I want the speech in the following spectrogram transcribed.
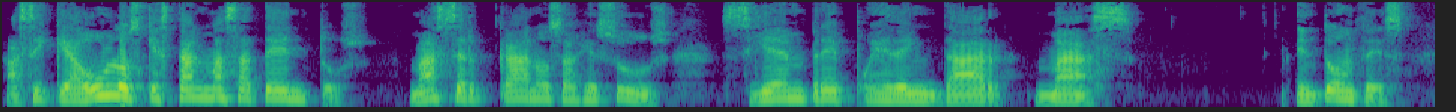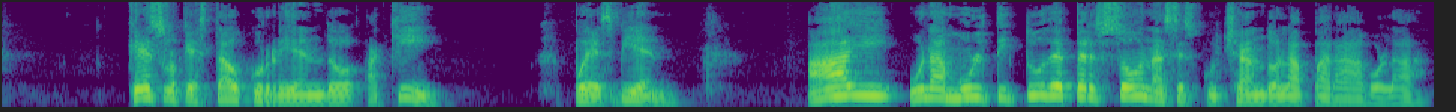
Así que aún los que están más atentos, más cercanos a Jesús, siempre pueden dar más. Entonces, ¿qué es lo que está ocurriendo aquí? Pues bien, hay una multitud de personas escuchando la parábola.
